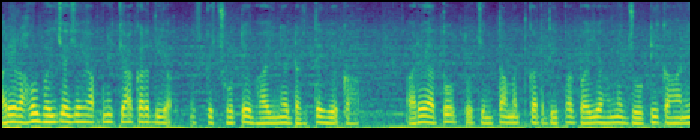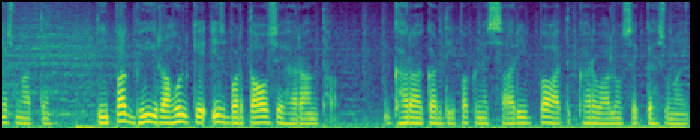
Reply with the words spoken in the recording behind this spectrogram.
अरे राहुल भैया, यह आपने क्या कर दिया? उसके छोटे भाई ने डरते हुए कहा। अरे अतो तो चिंता मत कर, दीपक भैया हमें जोटी कहानियाँ सुनाते हैं। दीपक भी राहुल के इस बर्ताव से हैरान था। घर आकर दीपक ने सारी बात घर वालों से कह सुनाई।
